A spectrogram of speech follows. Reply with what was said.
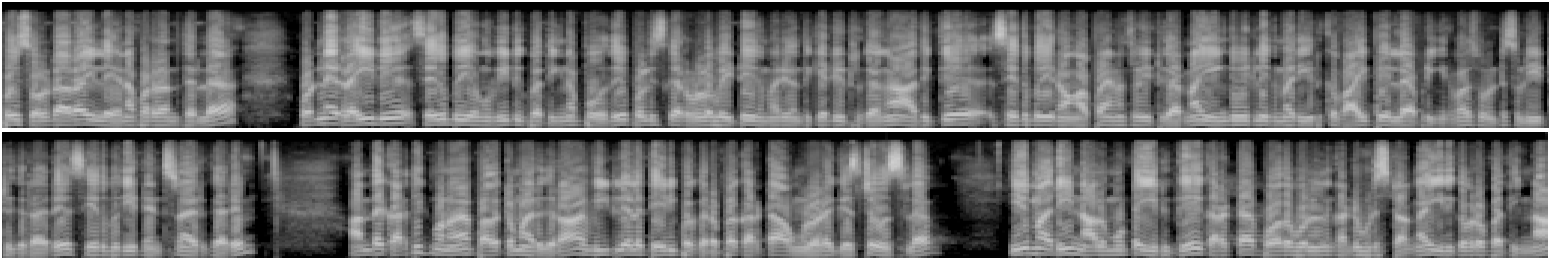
போய் சொல்கிறாரா இல்லை என்ன பண்ணுறான்னு தெரில உடனே ரைடு சேதுபதி அவங்க வீட்டுக்கு பார்த்தீங்கன்னா போகுது. போலீஸ்காரர் உள்ளே போயிட்டு இது மாதிரி வந்து கேட்டுகிட்டு இருக்காங்க. அதுக்கு சேதுபதி அவங்க அப்பா என்ன சொல்லிட்டு இருக்காருன்னா எங்கள் வீட்டில் இது மாதிரி இருக்க வாய்ப்பே இல்லை அப்படிங்கிற மாதிரி சொல்லிட்டு சொல்லிட்டு இருக்கிறாரு. சேதுபதி டென்ஷனாக இருக்காரு. அந்த கடத்திட்டு போனவன் பதட்டமாக இருக்கிறான் வீட்டிலலாம் எல்லாம் தேடி பார்க்குறப்ப கரெக்டாக அவங்களோட கெஸ்ட் ஹவுஸில் இது மாதிரி நாலு மூட்டை இருக்குது கரெக்டாக போதை பொருள்னு கண்டுபிடிச்சிட்டாங்க. இதுக்கப்புறம் பார்த்தீங்கன்னா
